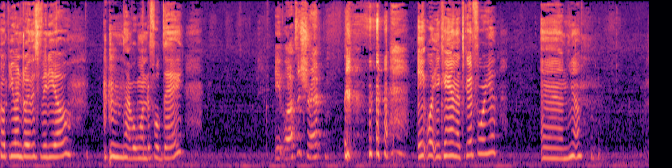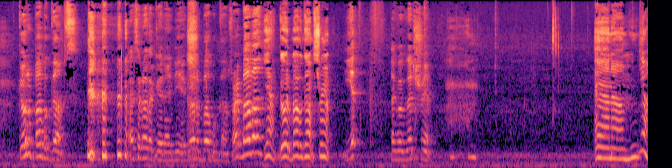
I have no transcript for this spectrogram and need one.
hope you enjoy this video. Have a wonderful day. Eat lots of shrimp. Eat what you can that's good for you. And, you know. Go to Bubba Gumps. That's another good idea. Go to Bubba Gumps. Right, Bubba? yeah, go to Bubba Gump Shrimp. Yep. I go good shrimp. And, um, yeah.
